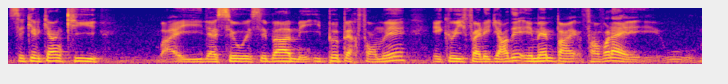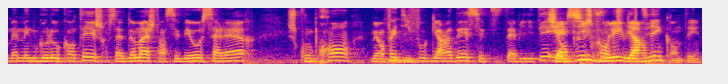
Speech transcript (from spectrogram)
c'est quelqu'un qui bah, il est assez haut et assez bas, mais il peut performer et qu'il fallait garder. Et même, enfin voilà, et- même N'Golo Kanté, je trouve ça dommage. Enfin, c'est des hauts salaires, je comprends, mais en fait, il faut garder cette stabilité. et en plus, quand voulait tu garder dis- Kanté.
